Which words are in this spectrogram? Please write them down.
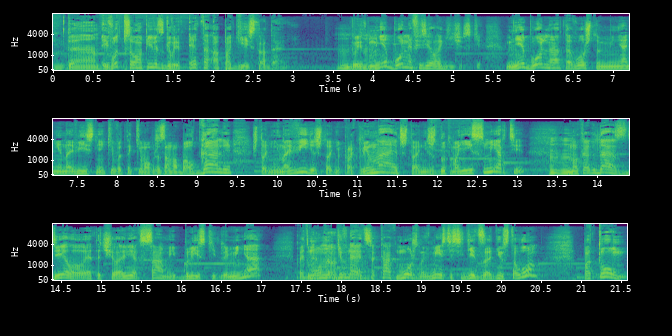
Да. и вот псалмопевец говорит, это апогей страданий. Говорит, мне больно физиологически. Мне больно от того, что меня ненавистники вот таким образом оболгали, что они ненавидят, что они проклинают, что они ждут моей смерти. Но когда сделал это человек самый близкий для меня, поэтому Это он тоже, удивляется, как можно вместе сидеть за одним столом, потом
